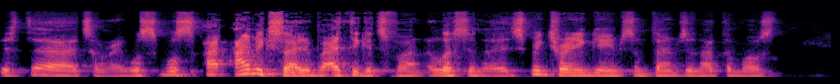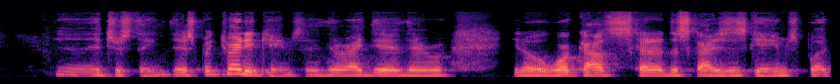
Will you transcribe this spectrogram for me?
Just uh, it's all right. We'll, we'll, I, am excited, but I think it's fun. Listen, uh, spring training games sometimes are not the most uh, interesting. They're spring training games. They're, they're idea. They're you know workouts kind of disguised as games. But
